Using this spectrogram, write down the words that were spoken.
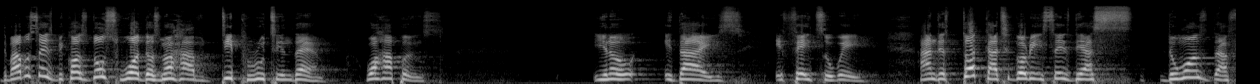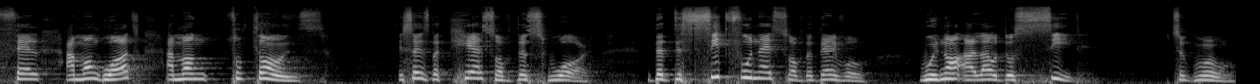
The Bible says because those words does not have deep root in them, what happens? You know, it dies, it fades away. And the third category, it says they are the ones that fell among what? Among thorns. It says the cares of this world, the deceitfulness of the devil, will not allow those seed to grow.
